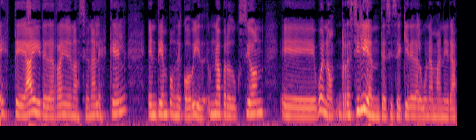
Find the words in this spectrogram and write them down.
este aire de Radio Nacional Esquel en tiempos de COVID, una producción, eh, bueno, resiliente, si se quiere de alguna manera.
